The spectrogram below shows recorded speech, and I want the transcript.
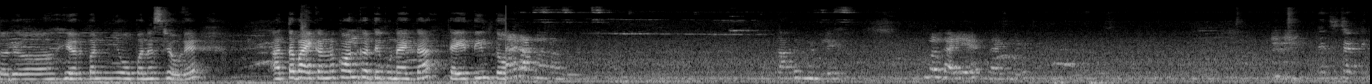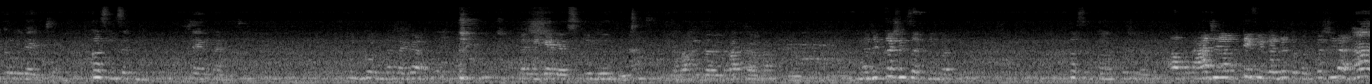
तर हेअर पण मी ओपनच ठेवले. आता बायकांना कॉल करते पुन्हा एकदा. त्या येतील तो. म्हटले त्याची चटणी करून द्यायची. कसली चटणी? शेंगदाण्याची. म्हणजे त्यांनी गेल्या वेळेस केली होती ना त्या भांडणाला पातळ भाकरी होती. कशी चटणी करते? कसं? आपण आजीला टिफिनला देतो पण कशी ना? हा.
